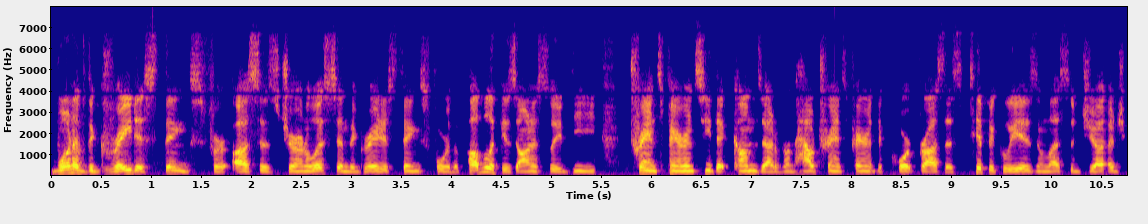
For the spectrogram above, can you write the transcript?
one of the greatest things for us as journalists and the greatest things for the public is honestly the transparency that comes out of them how transparent the court process typically is unless a judge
